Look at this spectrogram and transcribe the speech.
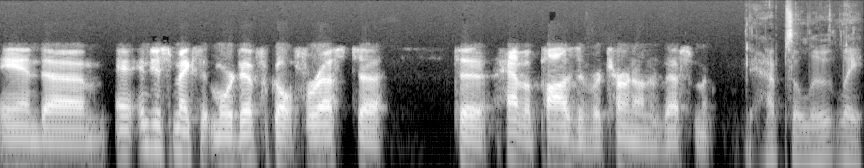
and um, and, and just makes it more difficult for us to to have a positive return on investment. Absolutely.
